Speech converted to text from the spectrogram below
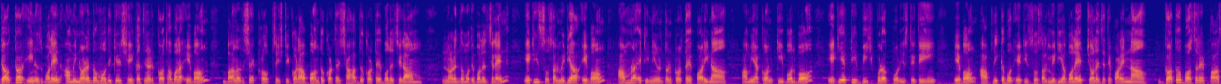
ডক্টর ইনুস বলেন, আমি নরেন্দ্র মোদীকে শেখ হাসিনার কথা বলা এবং বাংলাদেশে ক্ষোভ সৃষ্টি করা বন্ধ করতে সাহায্য করতে বলেছিলাম। নরেন্দ্র মোদী বলেছিলেন, এটি সোশ্যাল মিডিয়া এবং আমরা এটি নিয়ন্ত্রণ করতে পারি না। আমি এখন কি বলব? এটি একটি বিস্ফোরক পরিস্থিতি। এবং আপনি কেবল এটি সোশ্যাল মিডিয়া বলে চলে যেতে পারেন না। গত বছরের পাঁচ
